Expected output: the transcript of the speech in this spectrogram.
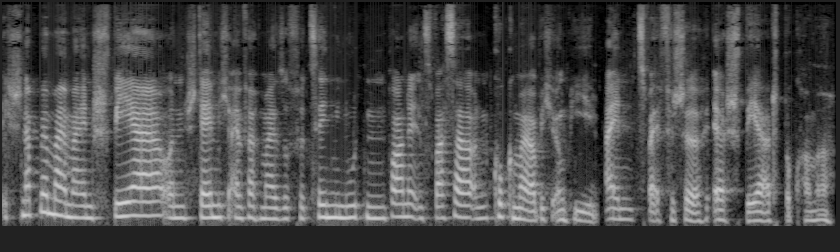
Ich schnapp mir mal meinen Speer und stelle mich einfach mal so für zehn Minuten vorne ins Wasser und gucke mal, ob ich irgendwie ein, zwei Fische ersperrt bekomme.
